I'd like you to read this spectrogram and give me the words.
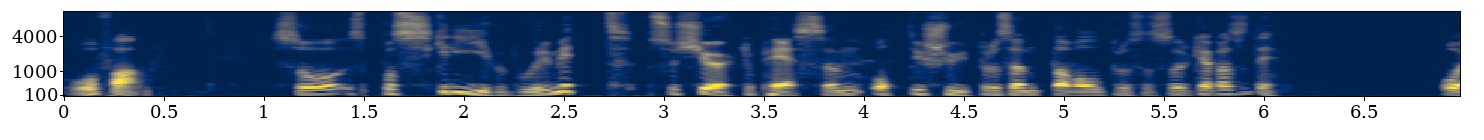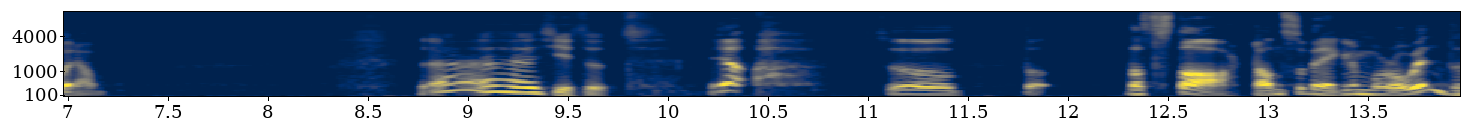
Å, faen. Så på skrivebordet mitt så kjørte PC-en 87 av all prosessorkapasitet. Og RAM. Det er kjipt ut. Ja. Så da, da starta han som regel Morrowind.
